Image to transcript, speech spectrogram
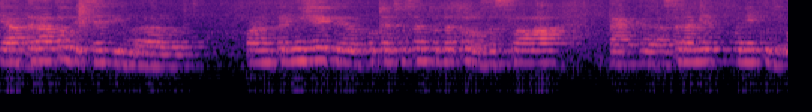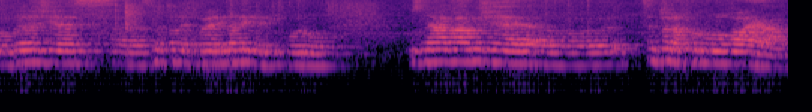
Já teda to vysvětlím. Eh, pan Penížek, po té, co jsem tohleto rozeslala, tak eh, se na mě poněkud zlobil, že eh, jsme to neprojednali ve výboru. Uznávám, že eh, jsem to naformulovala já,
